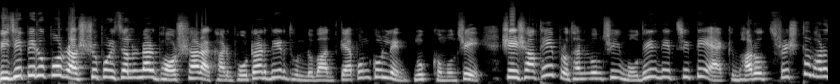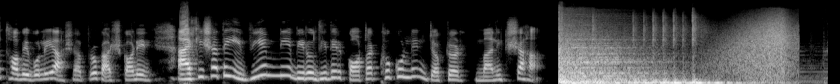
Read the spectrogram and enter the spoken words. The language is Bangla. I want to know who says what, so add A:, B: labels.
A: বিজেপির উপর রাষ্ট্র পরিচালনার ভরসা রাখার ভোটারদের ধন্যবাদ জ্ঞাপন করলেন মুখ্যমন্ত্রী। সেই সাথে প্রধানমন্ত্রী মোদীর নেতৃত্বে এক ভারত শ্রেষ্ঠ ভারত হবে বলে আশা প্রকাশ করেন। একই সাথে ইভিএম নিয়ে বিরোধীদের কটাক্ষ করলেন ডক্টর মানিক সাহা।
